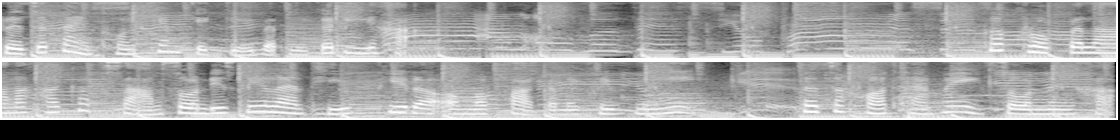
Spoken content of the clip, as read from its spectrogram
หรือจะแต่งโทนเข้มเก๋ๆแบบนี้ก็ดีค่ะ ก็ครบเวลานะคะกับ 3 โซนดิสนีย์แลนด์ทิปที่เราเอามาฝากกันในคลิปนี้แต่จะขอแถมให้อีกโซนหนึ่งค่ะ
